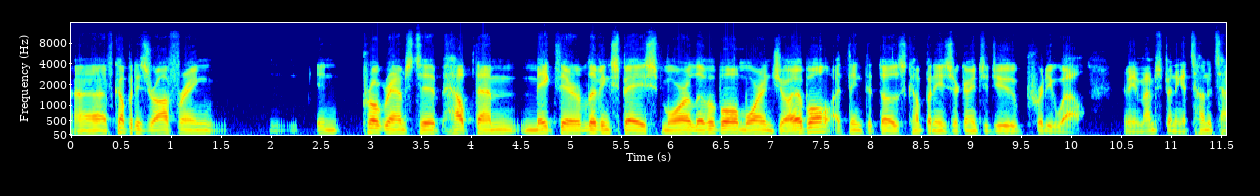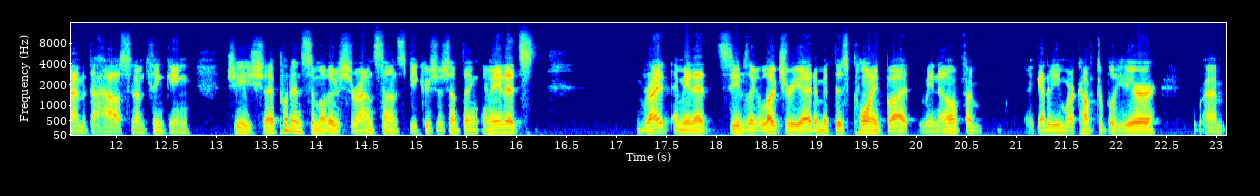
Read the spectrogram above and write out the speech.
Uh, if companies are offering in programs to help them make their living space more livable, more enjoyable, I think that those companies are going to do pretty well. I mean, I'm spending a ton of time at the house and I'm thinking, geez, should I put in some other surround sound speakers or something? I mean, it's right. I mean, it seems like a luxury item at this point, but you know, if I'm, I got to be more comfortable here. Um,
